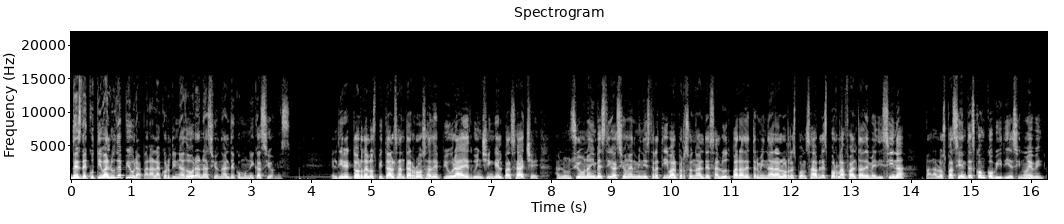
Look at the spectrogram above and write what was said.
Desde Cutibalú de Piura para la Coordinadora Nacional de Comunicaciones. El director del Hospital Santa Rosa de Piura, Edwin Chinguel Pasache, anunció una investigación administrativa al personal de salud para determinar a los responsables por la falta de medicina para los pacientes con COVID-19.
